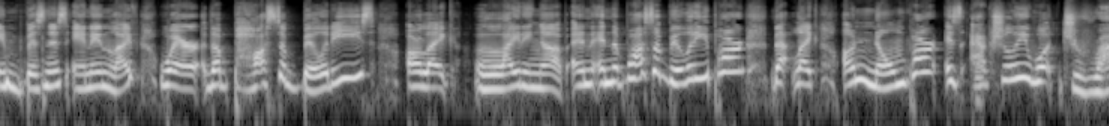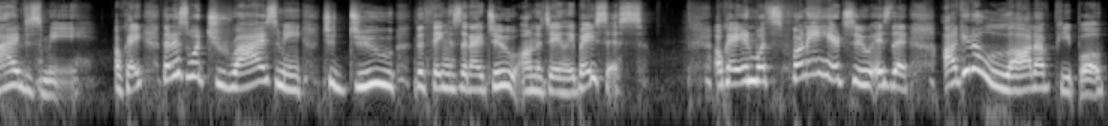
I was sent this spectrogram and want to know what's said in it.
in business and in life where the possibilities are like lighting up. And, and the possibility part, that like unknown part is actually what drives me. Okay. That is what drives me to do the things that I do on a daily basis. Okay, and what's funny here too is that I get a lot of people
